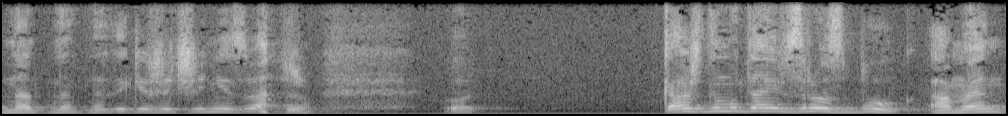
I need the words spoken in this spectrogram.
na, na, na takie rzeczy nie zważam. Każdemu daje wzrost Bóg, amen.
